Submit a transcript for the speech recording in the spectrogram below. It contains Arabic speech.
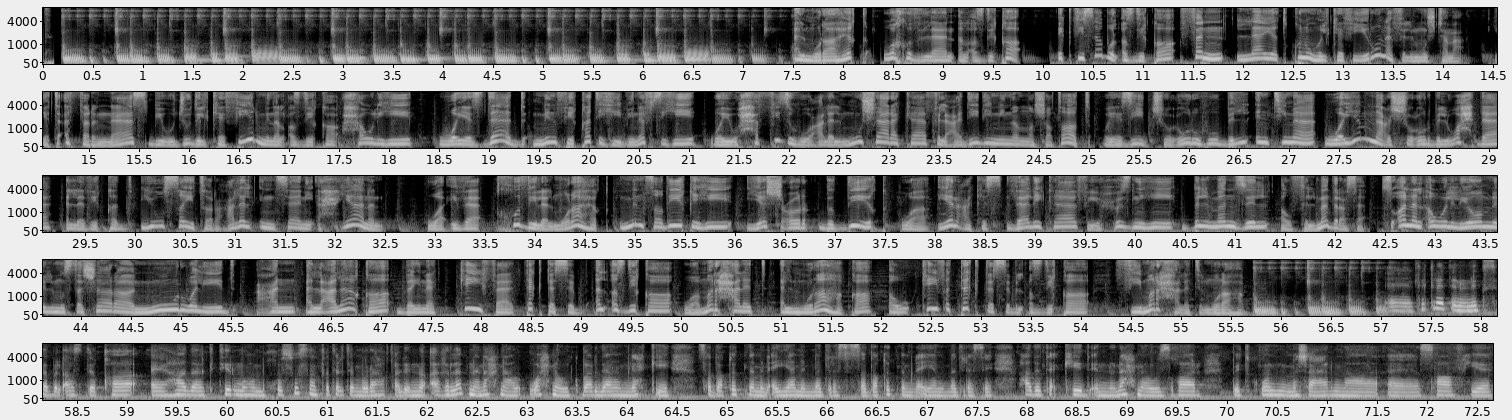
المراهق وخذلان الأصدقاء. اكتساب الأصدقاء فن لا يتقنه الكثيرون في المجتمع. يتأثر الناس بوجود الكثير من الأصدقاء حوله ويزداد من ثقته بنفسه ويحفزه على المشاركة في العديد من النشاطات ويزيد شعوره بالانتماء ويمنع الشعور بالوحدة الذي قد يسيطر على الإنسان أحيانا. وإذا خذل المراهق من صديقه يشعر بالضيق وينعكس ذلك في حزنه بالمنزل أو في المدرسة. سؤالنا الأول اليوم للمستشارة نور وليد عن العلاقة بين كيف تكتسب الأصدقاء ومرحلة المراهقة أو كيف تكتسب الأصدقاء في مرحلة المراهقة. آه، فكرة إنه نكسب الأصدقاء آه، هذا كتير مهم خصوصا فترة المراهقة لأنه أغلبنا نحن وإحنا وكبار دائما بنحكي صداقتنا من أيام المدرسة صداقتنا من أيام المدرسة. هذا تأكيد إنه نحن وصغار بتكون مشاعرنا آه، صافية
